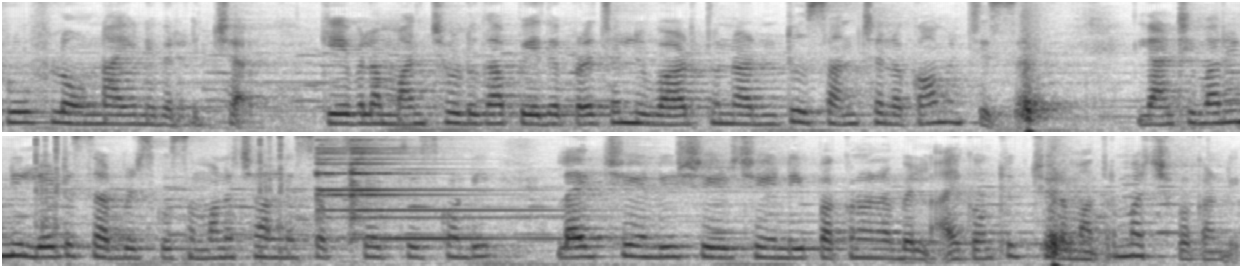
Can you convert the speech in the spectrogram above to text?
ప్రూఫ్లో ఉన్నాయని వెల్లడించారు. కేవలం మంచోడుగా పేద ప్రజల్ని వాడుతున్నాడంటూ సంచలన కామెంట్ చేశారు. ఇలాంటి మరిన్ని లేటెస్ట్ అప్డేట్స్ కోసం మన ఛానల్ని సబ్స్క్రైబ్ చేసుకోండి లైక్ చేయండి షేర్ చేయండి. పక్కన ఉన్న బెల్ ఐకాన్ క్లిక్ చేయడం మాత్రం మర్చిపోకండి.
